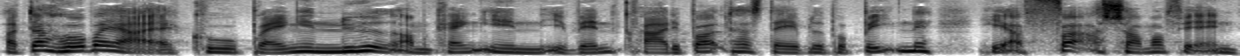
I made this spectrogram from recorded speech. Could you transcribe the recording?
og der håber jeg at kunne bringe en nyhed omkring en event Kvartibold har stablet på benene her før sommerferien.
